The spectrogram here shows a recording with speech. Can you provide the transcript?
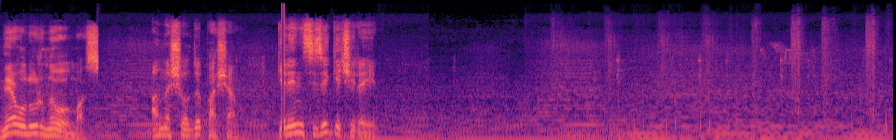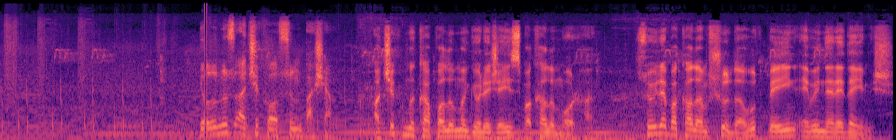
Ne olur ne olmaz. Anlaşıldı paşam. Gelin sizi geçireyim. Yolunuz açık olsun paşam. Açık mı kapalı mı göreceğiz bakalım Orhan. Söyle bakalım şu Davut Bey'in evi neredeymiş?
